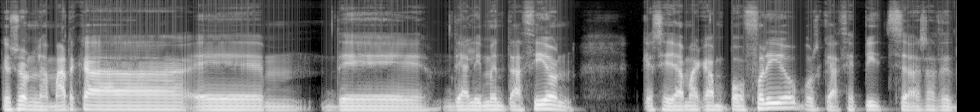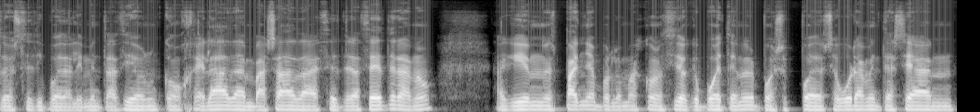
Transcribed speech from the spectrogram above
que son la marca em, de, alimentación que se llama Campo Frío, pues que hace pizzas, hace todo este tipo de alimentación congelada, envasada, etcétera, etcétera, ¿no? Aquí en España, pues lo más conocido que puede tener, pues, pues seguramente sean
